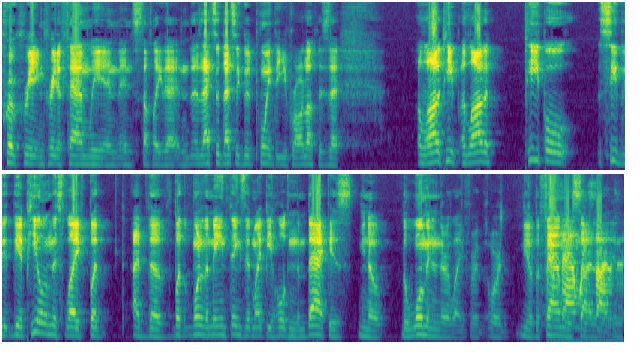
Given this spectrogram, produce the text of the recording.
procreate and create a family and, and stuff like that. And that's a, that's a good point that you brought up is that a lot of people a lot of people see the, the appeal in this life, but uh, the but one of the main things that might be holding them back is you know the woman in their life or, or you know the family, family side, side, of it.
